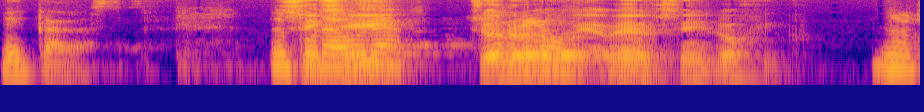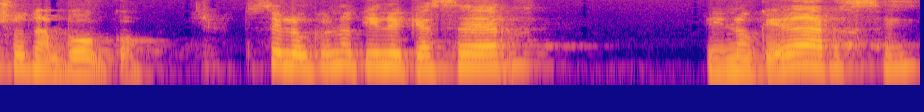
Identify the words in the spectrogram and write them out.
décadas. por ahora, yo no lo voy a ver, sí, lógico. No, yo tampoco. Entonces lo que uno tiene que hacer es no quedarse,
